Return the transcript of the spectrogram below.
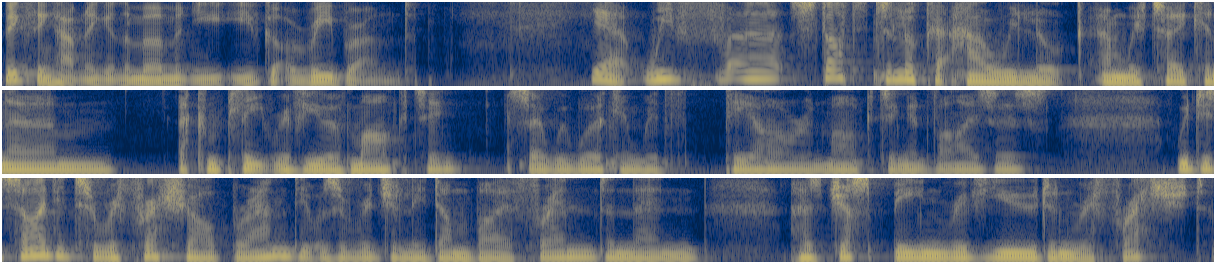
big thing happening at the moment, you, you've got a rebrand. Yeah, we've uh, started to look at how we look, and we've taken um, a complete review of marketing. So we're working with PR and marketing advisors. We decided to refresh our brand. It was originally done by a friend and then has just been reviewed and refreshed.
